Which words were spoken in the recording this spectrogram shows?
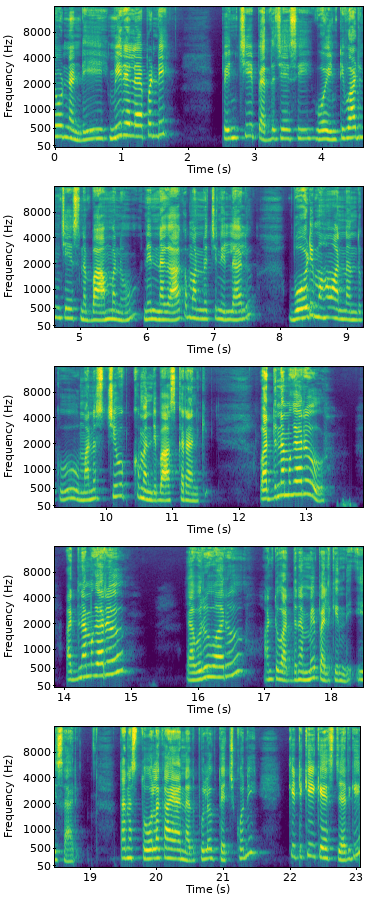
చూడండి? మీరే లేపండి. పెంచి పెద్ద చేసి ఓ ఇంటివాడిని చేసిన బామ్మను నిన్నగాక మొన్నొచ్చిన ఇల్లాలు బోడి మొహం అన్నందుకు మనసు చివుక్కుమంది భాస్కరానికి. వర్ధనమ్మ గారు? వర్ధనమ్మ గారు? ఎవరు వారు? అంటూ వర్ధనమ్మే పలికింది ఈసారి. తన స్థూలకాయాన్ని అదుపులోకి తెచ్చుకొని కిటికీ కేసు జరిగి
